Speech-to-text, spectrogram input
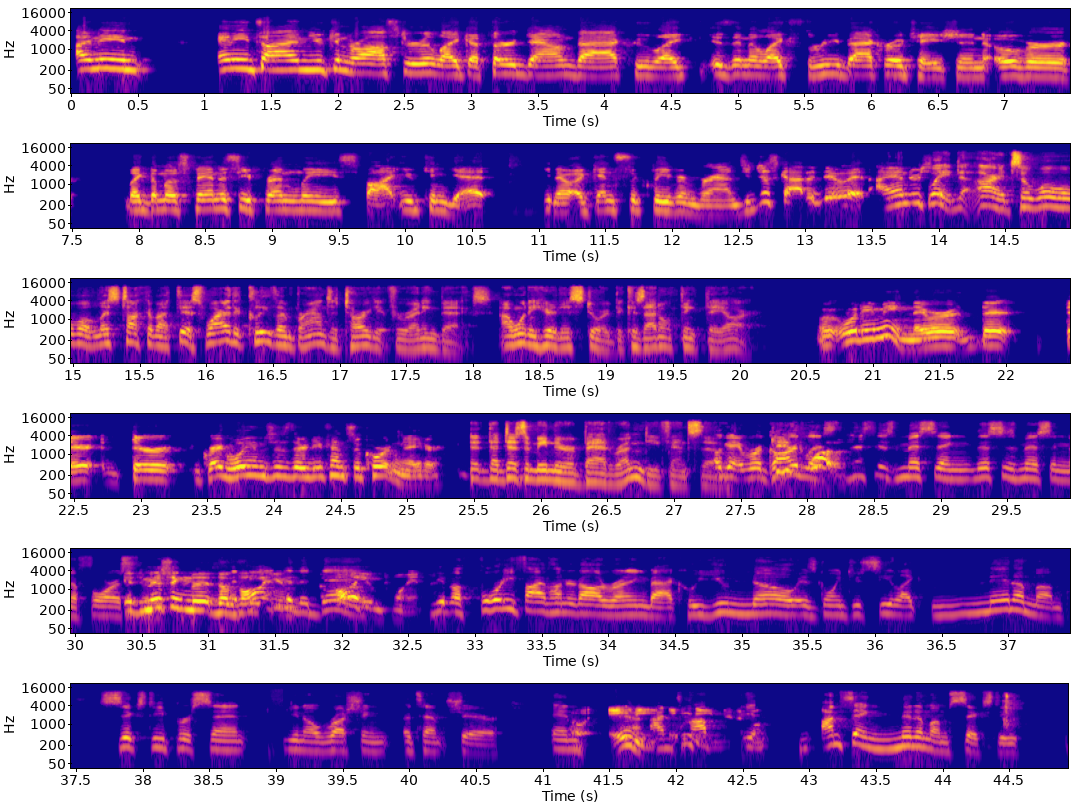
I mean, anytime you can roster like a third down back who like is in a like three back rotation over like the most fantasy friendly spot you can get you know, against the Cleveland Browns. You just got to do it. I understand. Wait, all right. So, whoa, whoa, whoa. Let's talk about this. Why are the Cleveland Browns a target for running backs? I want to hear this story because I don't think they are. What do you mean? They were they're they're they're Gregg Williams is their defensive coordinator. That doesn't mean they're a bad run defense, though. Okay, regardless, this is missing. This is missing the force. It's missing the the volume. The, the, day, the volume point. You have a forty five hundred dollar running back who you know is going to see like minimum sixty percent, you know, rushing attempt share and oh, 80, on top, 80 yeah, I'm saying minimum 60.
